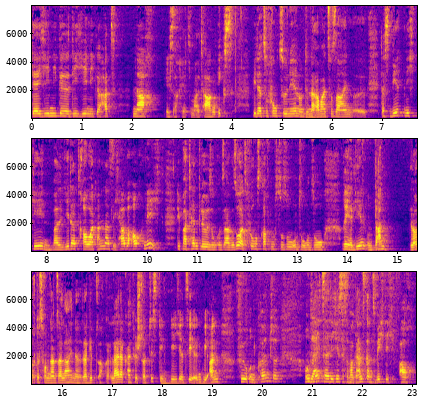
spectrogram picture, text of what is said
derjenige, diejenige hat nach, ich sage jetzt mal Tagen X, wieder zu funktionieren und in der Arbeit zu sein. Äh, Das wird nicht gehen, weil jeder trauert anders. Ich habe auch nicht die Patentlösung und sage, so als Führungskraft musst du so und so und so reagieren und dann läuft das von ganz alleine. Da gibt es auch leider keine Statistik, die ich jetzt hier irgendwie anführen könnte. Und gleichzeitig ist es aber ganz, ganz wichtig, auch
